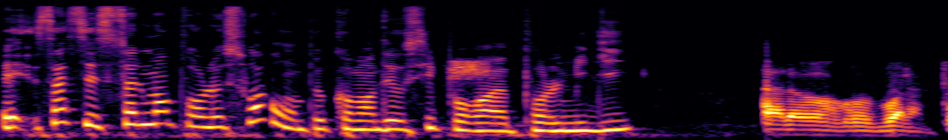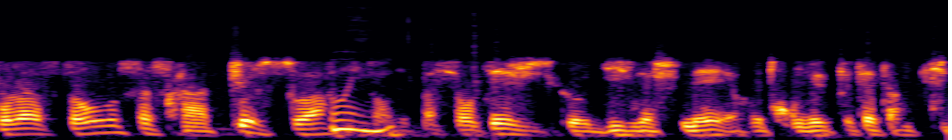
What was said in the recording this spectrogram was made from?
Et ça, c'est seulement pour le soir ou on peut commander aussi pour, euh, pour le midi? Alors euh, voilà, pour l'instant, ça sera que le soir, Oui. de patienter jusqu'au 19 mai et retrouver peut-être un petit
